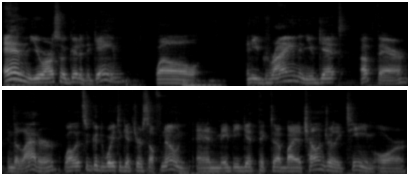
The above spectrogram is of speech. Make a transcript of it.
and you're also good at the game, well, and you grind and you get up there in the ladder, well, it's a good way to get yourself known and maybe get picked up by a challenger league team or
